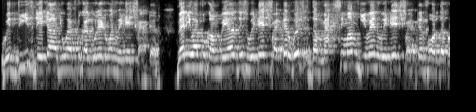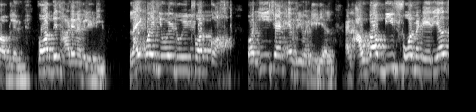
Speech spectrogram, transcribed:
with these data you have to calculate one weightage factor. Then you have to compare this weightage factor with the maximum given weightage factor for the problem for this hardenability likewise you will do it for cost for each and every material. And out of these four materials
